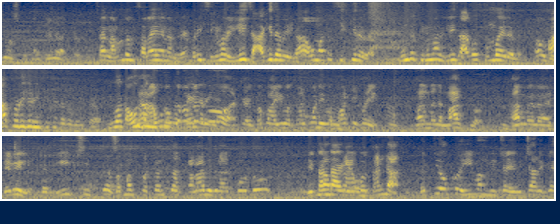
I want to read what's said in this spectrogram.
ಜೋಡಿಸ್ಬೇಕು ಅಂತೇಳಿ ನಾನು ಕೇಳ್ತೀನಿ ಸರ್ ನಮ್ದೊಂದು ಸಲಹೆ ಏನಂದ್ರೆ ಬರೀ ಸಿನಿಮಾ ರಿಲೀಸ್ ಆಗಿದಾವೆ ಈಗ ಅವು ಮಾತ್ರ ಸಿಕ್ಕಿದಾವೆ. ಮುಂದೆ ಸಿನಿಮಾ ರಿಲೀಸ್ ಆಗೋದು ತುಂಬಾ ಇದಾವೆ. ಆ ಪ್ರೊಡ್ಯೂಸರ್ ಇನ್ಸ್ಟಿಟ್ಯೂಟ್ ತಗೋಬೇಕು ಇವಾಗ ಅವ್ರು ಪಾಪ ಇವಾಗ ಕಳ್ಕೊಂಡು ಇವಾಗ ಫಾರ್ಟಿ ಫೈವ್ ಆಮೇಲೆ ಮಾರ್ಕ್ ಆಮೇಲೆ ಡೆವಿಲ್ ಈ ಚಿತ್ರ ಸಂಬಂಧಪಟ್ಟಂತ ಕಲಾವಿದರಾಗ್ಬೋದು ತಂಡ. ಪ್ರತಿಯೊಬ್ಬರು ಈ ಒಂದು ವಿಚಾರ ವಿಚಾರಕ್ಕೆ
